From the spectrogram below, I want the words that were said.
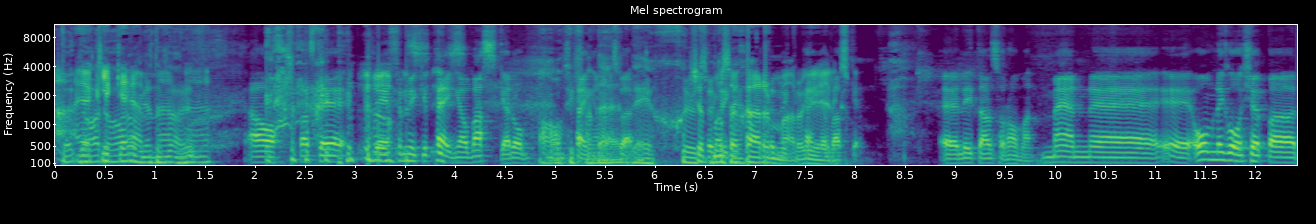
Ah, jag klickar hem. Men... Eh, ja, fast det, det, är för mycket pengar att vaska de, ja, de pengarna det, Det är sjukt. Köper massa skärmar och grejer. Liksom. Eh, lite ansvar har man. Men eh, om det går att köpa,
